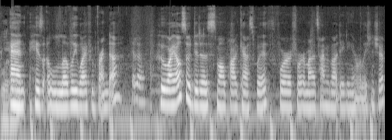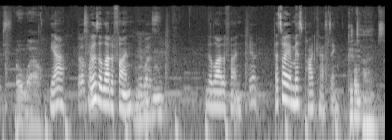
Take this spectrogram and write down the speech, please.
Whatever. And his lovely wife, Brenda, Hello. who I also did a small podcast with for a short amount of time about dating and relationships. Oh wow! Yeah. That was It was a lot of fun. It was. A lot of fun. Yeah. That's why I miss podcasting. Good times.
